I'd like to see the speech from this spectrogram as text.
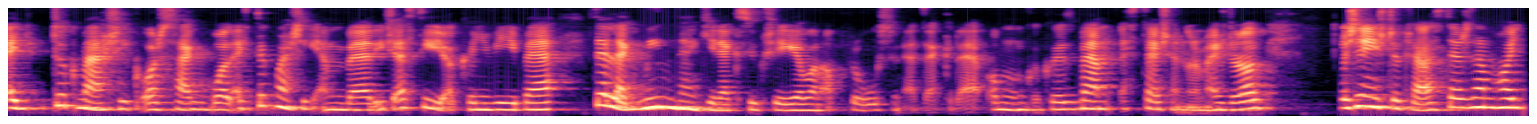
egy tök másik országból, egy tök másik ember is ezt írja a könyvébe, tényleg mindenkinek szüksége van apró szünetekre a munka közben, ez teljesen normális dolog, és én is tökre azt érzem, hogy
